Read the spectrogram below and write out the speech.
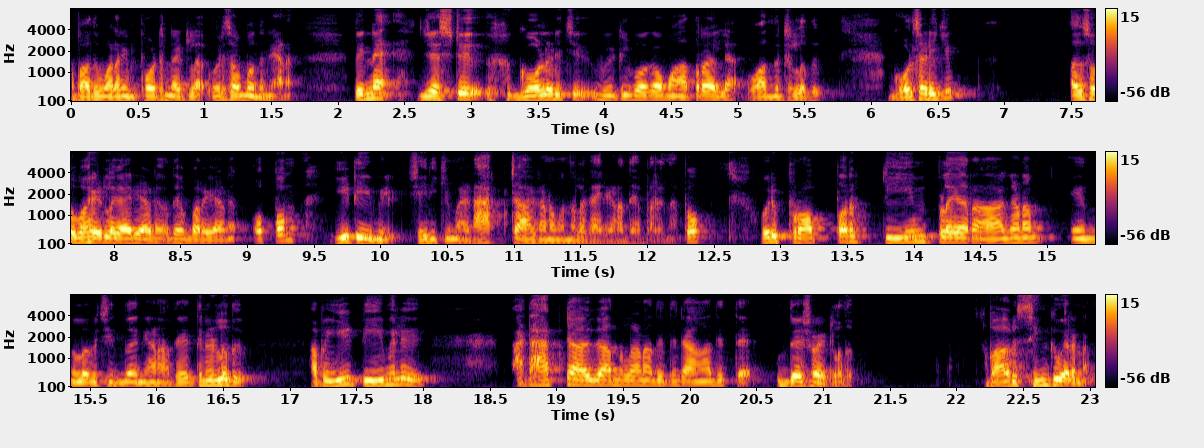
അപ്പോൾ അത് വളരെ ഇമ്പോർട്ടന്റ് ആയിട്ടുള്ള ഒരു സംഭവം തന്നെയാണ്. പിന്നെ ജസ്റ്റ് ഗോൾ അടിച്ച് വീട്ടിൽ പോകാൻ മാത്രമല്ല വന്നിട്ടുള്ളത്. ഗോൾസ് അടിക്കും. അത് സ്വാഭാവികമായിട്ടുള്ള കാര്യമാണ് അദ്ദേഹം പറയുകയാണ്. ഒപ്പം ഈ ടീമിൽ ശരിക്കും അഡാപ്റ്റ് ആകണം എന്നുള്ള കാര്യമാണ് അദ്ദേഹം പറയുന്നത്. അപ്പോൾ ഒരു പ്രോപ്പർ ടീം പ്ലെയർ ആകണം എന്നുള്ളൊരു ചിന്ത തന്നെയാണ് അദ്ദേഹത്തിനുള്ളത്. അപ്പോൾ ഈ ടീമിൽ അഡാപ്റ്റ് ആകുക എന്നുള്ളതാണ് അദ്ദേഹത്തിന്റെ ആദ്യത്തെ ഉദ്ദേശമായിട്ടുള്ളത്. അപ്പോൾ ആ ഒരു സിങ്ക് വരണം.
